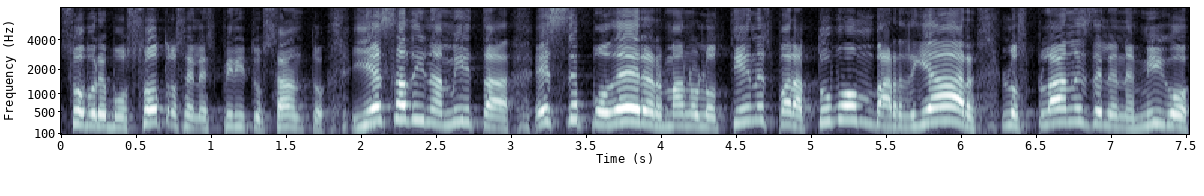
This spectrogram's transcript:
sobre vosotros el Espíritu Santo. Y esa dinamita, ese poder, hermano, lo tienes para tú bombardear los planes del enemigo,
